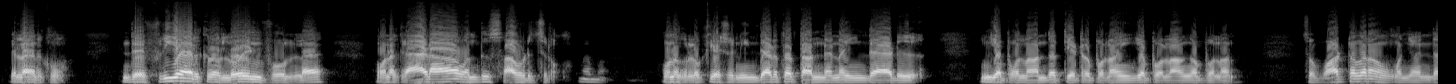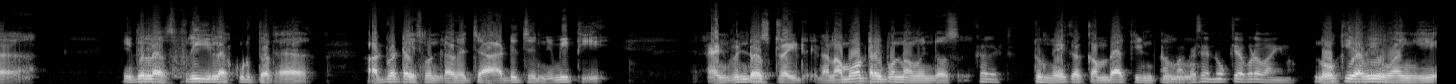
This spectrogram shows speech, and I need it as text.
இதெல்லாம் இருக்கும். இந்த ஃப்ரீயாக இருக்கிற லோ எண்ட் ஃபோனில் உனக்கு ஆடாக வந்து சாவடிச்சிடும் உனக்கு லொக்கேஷன் இந்த இடத்த தாண்டினா இந்த ஆடு இங்கே போகலாம் அந்த தியேட்டர் போகலாம் இங்கே போகலாம் அங்கே போகலாம் ஸோ வாட் எவர் அவன் கொஞ்சம் இந்த இதில் ஃப்ரீயில் கொடுத்ததை அட்வர்டைஸ்மெண்ட்டில் வச்சு அடித்து நிமித்தி அண்ட் விண்டோஸ் ட்ரைடு என்னமோ ட்ரை பண்ணோம் Windows to make a comeback in to Nokia கூட வாங்கினோம். நோக்கியாவையும் வாங்கி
